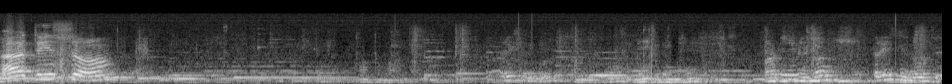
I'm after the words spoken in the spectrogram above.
Atenção. Quantos minutos? Três minutos.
